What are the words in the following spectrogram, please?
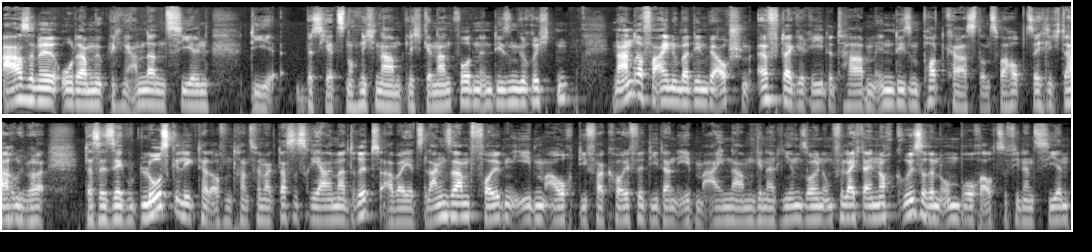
Arsenal oder möglichen anderen Zielen die bis jetzt noch nicht namentlich genannt wurden in diesen Gerüchten. Ein anderer Verein, über den wir auch schon öfter geredet haben in diesem Podcast, und zwar hauptsächlich darüber, dass er sehr gut losgelegt hat auf dem Transfermarkt, das ist Real Madrid, aber jetzt langsam folgen eben auch die Verkäufe, die dann eben Einnahmen generieren sollen, um vielleicht einen noch größeren Umbruch auch zu finanzieren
